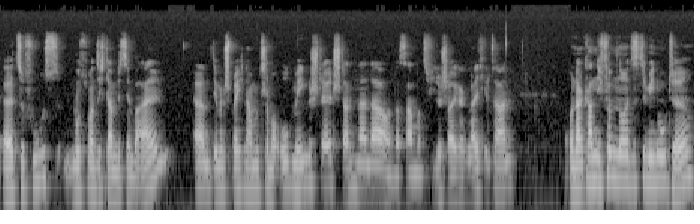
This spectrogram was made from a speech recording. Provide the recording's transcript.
Äh, zu Fuß muss man sich da ein bisschen beeilen. Ähm, dementsprechend haben wir uns schon mal oben hingestellt, standen dann da und das haben uns viele Schalker gleich getan. Und dann kam die 95. Minute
